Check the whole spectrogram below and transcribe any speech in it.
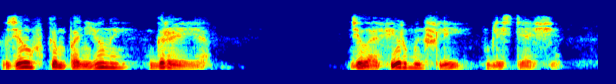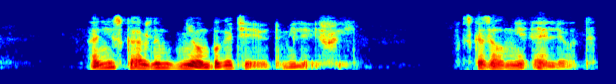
взял в компаньоны Грея. Дела фирмы шли блестяще. Они с каждым днем богатеют, милейший, — сказал мне Эллиот.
